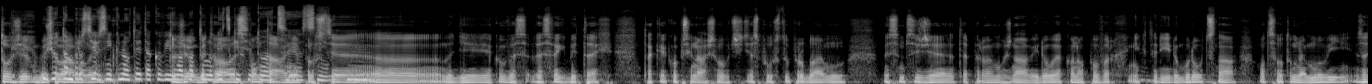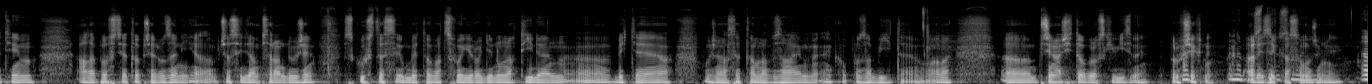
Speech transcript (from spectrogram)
to, že Můžou tam prostě vzniknout i takovýhle patologické situace. Jasně. prostě hmm. uh, lidi jako ve, ve svých bytech, tak jako přinášelo určitě spoustu problémů. Myslím si, že teprve možná vyjdou jako na povrch některý do budoucna. Moc se o tom nemluví zatím, ale prostě je to přirozený. Já občas si dělám srandu, že zkuste si ubytovat svoji rodinu na týden uh, v bytě a možná se tam navzájem jako pozabíte. Jo. Ale uh, přináší to obrovské výzvy pro všechny. A, a rizika samozřejmě. A,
